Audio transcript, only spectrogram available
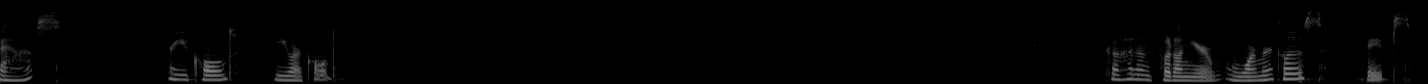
Bass. Are you cold? You are cold. Go ahead and put on your warmer clothes, babes.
